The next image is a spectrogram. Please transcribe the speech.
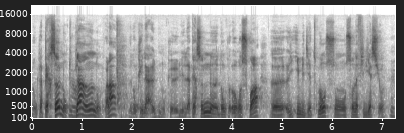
donc la personne, en tout cas, hein, donc voilà, donc, il a, donc la personne donc reçoit immédiatement son, son affiliation. Mhm.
